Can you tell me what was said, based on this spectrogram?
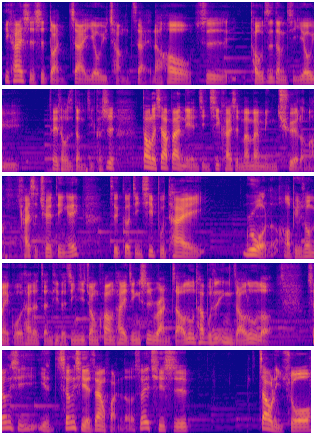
一开始是短债优于长债，然后是投资等级优于非投资等级。可是到了下半年，景气开始慢慢明确了嘛，开始确定，哎，这个景气不太弱了哈。比如说美国它的整体的经济状况，它已经是软着陆，它不是硬着陆了，升息也升息也暂缓了，所以其实照理说。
